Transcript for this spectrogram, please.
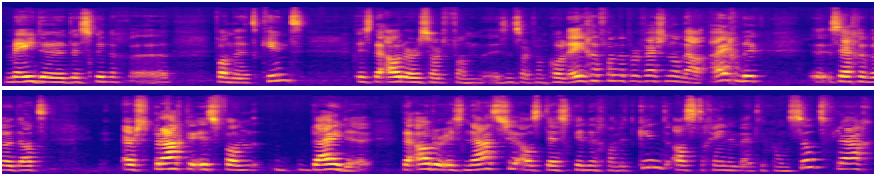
mededeskundige uh, van het kind? Is de ouder een soort van, is een soort van collega van de professional? Nou, eigenlijk uh, zeggen we dat er sprake is van beide. De ouder is naast je als deskundige van het kind, als degene met de consultvraag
